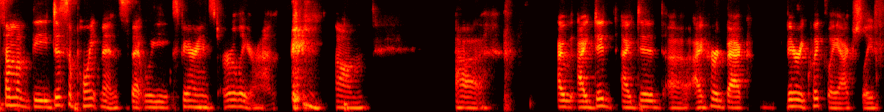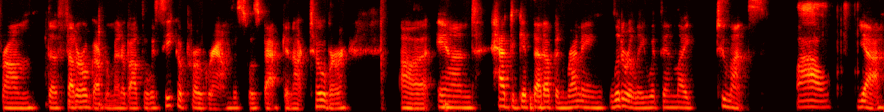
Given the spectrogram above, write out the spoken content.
some of the disappointments that we experienced earlier on. um, uh, I, I, did, I did, uh, I heard back very quickly actually from the federal government about the Waseca program. This was back in October, uh, and had to get that up and running literally within like two months. Wow. Yeah,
